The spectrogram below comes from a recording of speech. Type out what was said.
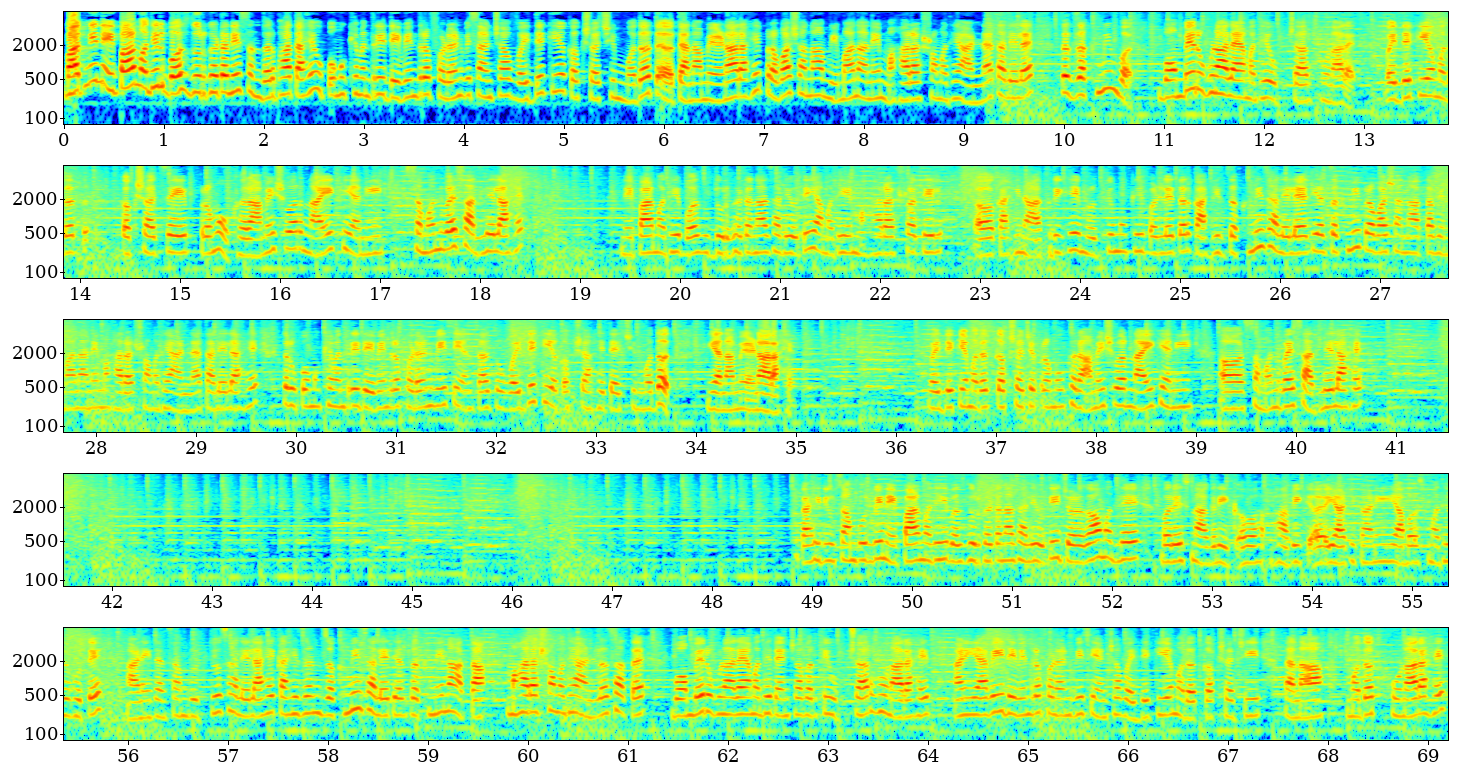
बातमी नेपाळमधील बस दुर्घटनेसंदर्भात आहे. उपमुख्यमंत्री देवेंद्र फडणवीसांच्या वैद्यकीय कक्षाची मदत त्यांना मिळणार आहे. प्रवाशांना विमानाने महाराष्ट्रामध्ये आणण्यात आलेलं आहे. तर जखमींवर बॉम्बे रुग्णालयामध्ये उपचार होणार आहेत. वैद्यकीय मदत कक्षाचे प्रमुख रामेश्वर नाईक यांनी समन्वय साधलेला आहे. नेपाळमध्ये बस दुर्घटना झाली होती. यामध्ये महाराष्ट्रातील काही नागरिक हे मृत्युमुखी पडले तर काही जखमी झालेले आहेत. या जखमी प्रवाशांना आता विमानाने महाराष्ट्रामध्ये आणण्यात आलेलं आहे. तर उपमुख्यमंत्री देवेंद्र फडणवीस यांचा जो वैद्यकीय कक्ष आहे त्याची मदत यांना मिळणार आहे. वैद्यकीय मदत कक्षाचे प्रमुख रामेश्वर नाईक यांनी समन्वय साधलेला आहे. काही दिवसांपूर्वी नेपाळमध्ये ही बस दुर्घटना झाली होती. जळगावमधले बरेच नागरिक भाविक या ठिकाणी या बसमध्ये होते आणि त्यांचा मृत्यू झालेला आहे. काही जण जखमी झाले त्या जखमींना आता महाराष्ट्रामध्ये आणलं जात आहे. बॉम्बे रुग्णालयामध्ये त्यांच्यावरती उपचार होणार आहेत आणि यावेळी देवेंद्र फडणवीस यांच्या वैद्यकीय मदत कक्षाची त्यांना मदत होणार आहे.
